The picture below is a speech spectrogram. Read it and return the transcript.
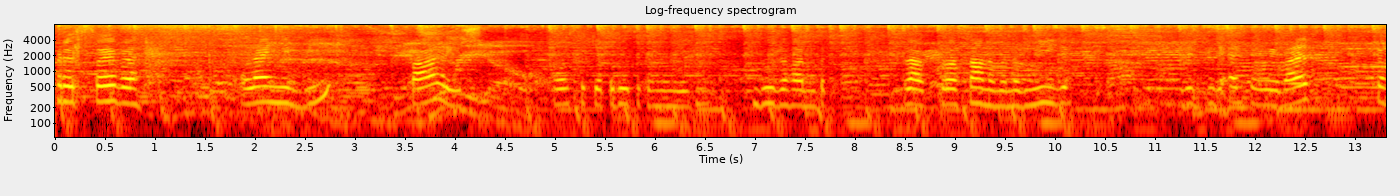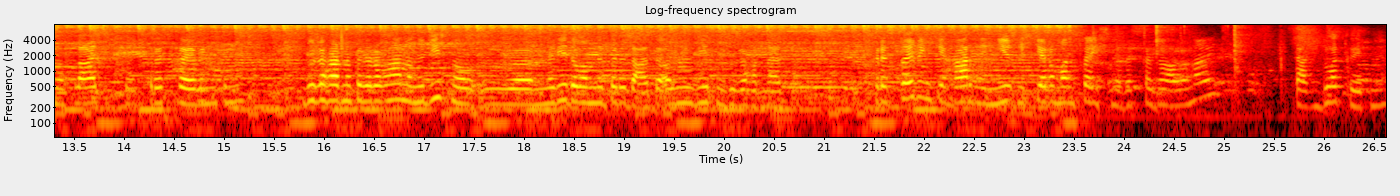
красиве Лені Ві Париж. Ось таке, подивіться, воно ніжне. Дуже гарно так. Так, круасанами на. Десь ельфовий вес, в цьому платічку, красивенькому. Дуже гарно кольорована, ну дійсно на відео вам не передати, але ну дійсно дуже гарнесне. Красивеньке, гарне, ніжне, таке романтичне, би сказала навіть. Так, блакитне.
